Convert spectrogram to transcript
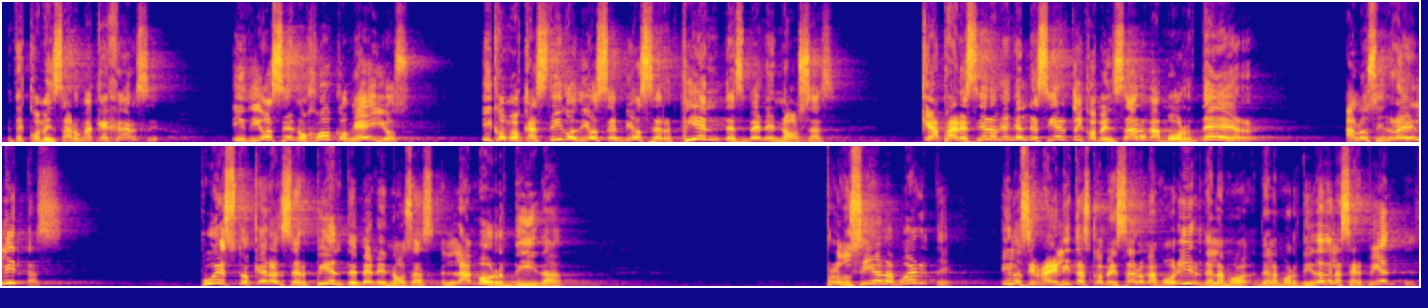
Entonces comenzaron a quejarse y Dios se enojó con ellos y como castigo Dios envió serpientes venenosas que aparecieron en el desierto y comenzaron a morder a los israelitas. Puesto que eran serpientes venenosas, la mordida producía la muerte. Y los israelitas comenzaron a morir de la, de la mordida de las serpientes.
